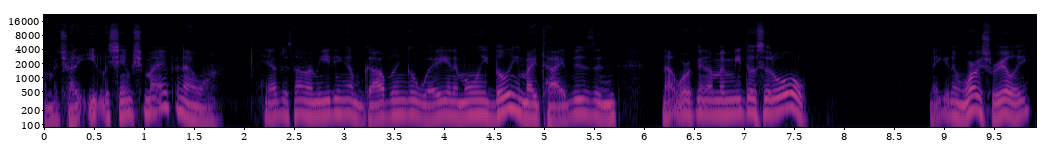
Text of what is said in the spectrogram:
I'm to try to eat L'Shem Shemayim from now on. Half the time I'm eating, I'm gobbling away, and I'm only building my taivas and not working on my midos at all. Making them worse, really.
